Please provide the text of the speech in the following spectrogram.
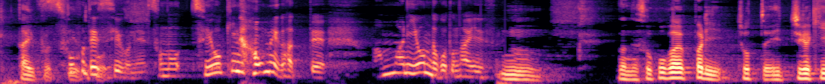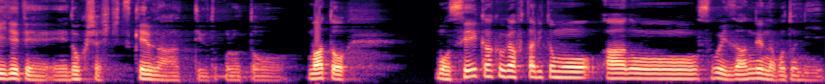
タイプっていうところ。そうですよね。その強気なオメガってあんまり読んだことないですね。うん。なんでそこがやっぱりちょっとエッジが効いてて、えー読者引きつけるなっていうところと、まああと、もう性格が二人とも、あのーすごい残念なことに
